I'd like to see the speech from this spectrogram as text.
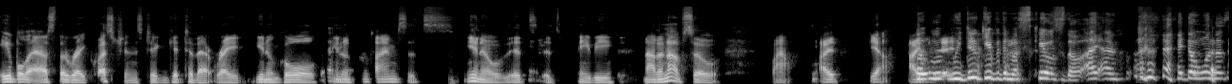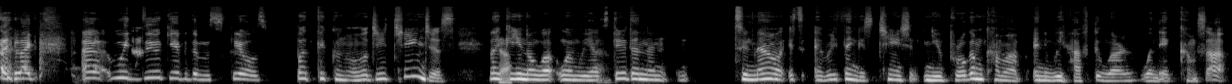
able to ask the right questions to get to that right you know goal you know sometimes it's you know it's it's maybe not enough. So wow i yeah I, but we, we, do give them skills though. I i, I don't want to say like uh, we do give them skills but technology changes. Like yeah. you know what when we are yeah. student and to now it's everything is changed. New program come up and we have to learn when it comes up.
